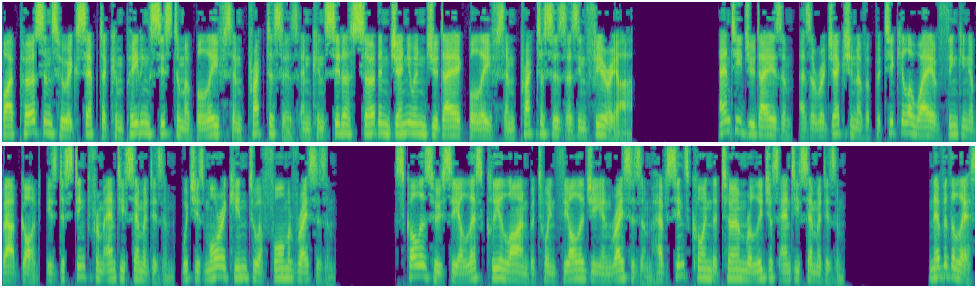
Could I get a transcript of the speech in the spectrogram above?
by persons who accept a competing system of beliefs and practices and consider certain genuine Judaic beliefs and practices as inferior. Anti-Judaism, as a rejection of a particular way of thinking about God, is distinct from antisemitism, which is more akin to a form of racism. Scholars who see a less clear line between theology and racism have since coined the term religious antisemitism. Nevertheless,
